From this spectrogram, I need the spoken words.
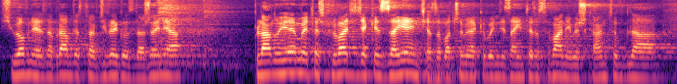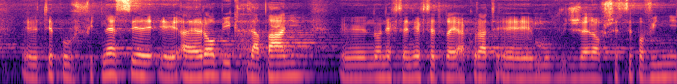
siłownia jest naprawdę z prawdziwego zdarzenia. Planujemy też prowadzić jakieś zajęcia, zobaczymy jakie będzie zainteresowanie mieszkańców dla y, typu fitnessy, y, aerobik dla pań. Y, No nie chcę, nie chcę tutaj akurat mówić, że no wszyscy powinni,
